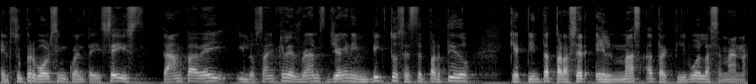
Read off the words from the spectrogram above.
el Super Bowl 56. Tampa Bay y Los Ángeles Rams llegan invictos a este partido que pinta para ser el más atractivo de la semana.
